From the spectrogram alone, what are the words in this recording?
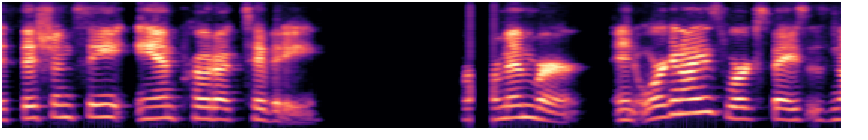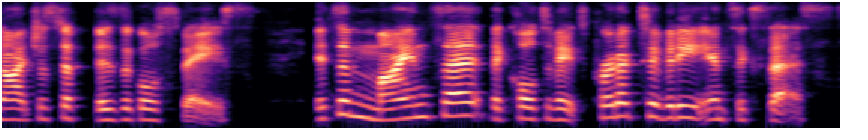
efficiency, and productivity. Remember, an organized workspace is not just a physical space, it's a mindset that cultivates productivity and success.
